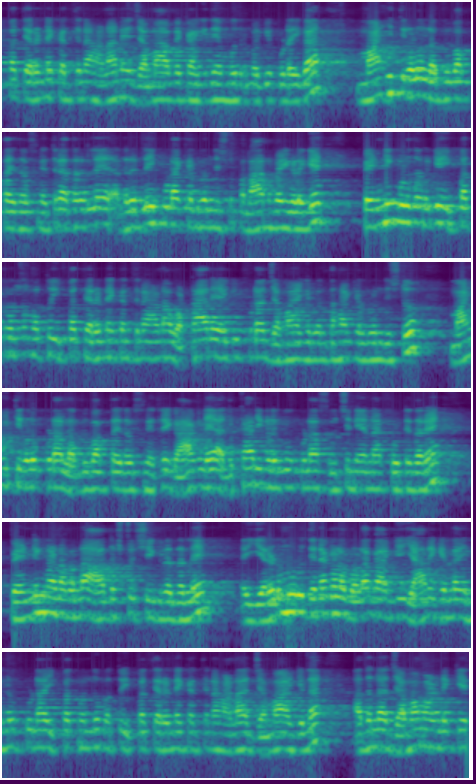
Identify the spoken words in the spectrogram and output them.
ಇಪ್ಪತ್ತೆರಡನೇ ಕಂತಿನ ಹಣನೇ ಜಮಾ ಆಗಬೇಕಾಗಿದೆ ಎಂಬುದ್ರ ಬಗ್ಗೆ ಕೂಡ ಈಗ ಮಾಹಿತಿಗಳು ಲಭ್ಯವಾಗ್ತಾ ಇದ್ದಾವೆ ಸ್ನೇಹಿತರೆ. ಅದರಲ್ಲೇ, ಅದರಲ್ಲಿ ಕೂಡ ಕೆಲವೊಂದಿಷ್ಟು ಫಲಾನುಭವಿಗಳಿಗೆ ಪೆಂಡಿಂಗ್ ಉಳಿದವರಿಗೆ ಇಪ್ಪತ್ತೊಂದು ಮತ್ತು ಇಪ್ಪತ್ತೆರಡನೇ ಕಂತಿನ ಹಣ ಒಟ್ಟಾರೆಯಾಗಿ ಕೂಡ ಜಮಾ ಆಗಿರುವಂತಹ ಕೆಲವೊಂದಿಷ್ಟು ಮಾಹಿತಿಗಳು ಕೂಡ ಲಭ್ಯವಾಗ್ತಾ ಇದಾವೆ ಸ್ನೇಹಿತರೆ. ಈಗಾಗಲೇ ಅಧಿಕಾರಿಗಳಿಗೂ ಕೂಡ ಸೂಚನೆಯನ್ನ ಕೊಟ್ಟಿದ್ದಾರೆ. ಪೆಂಡಿಂಗ್ ಹಣವನ್ನ ಆದಷ್ಟು ಶೀಘ್ರದಲ್ಲೇ ಎರಡು ಮೂರು ದಿನಗಳ ಒಳಗಾಗಿ ಯಾರಿಗೆಲ್ಲ ಇನ್ನೂ ಕೂಡ ಇಪ್ಪತ್ತೊಂದು ಮತ್ತು ಇಪ್ಪತ್ತೆರಡನೇ ಕಂತಿನ ಹಣ ಜಮಾ ಆಗಿಲ್ಲ, ಅದನ್ನ ಜಮಾ ಮಾಡಲಿಕ್ಕೆ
